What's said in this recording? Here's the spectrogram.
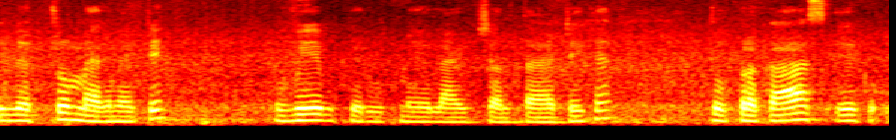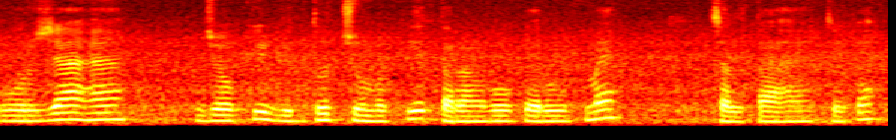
इलेक्ट्रोमैग्नेटिक वेव के रूप में ये लाइट चलता है, ठीक है? तो प्रकाश एक ऊर्जा है जो कि विद्युत चुंबकीय तरंगों के रूप में चलता है, ठीक है?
